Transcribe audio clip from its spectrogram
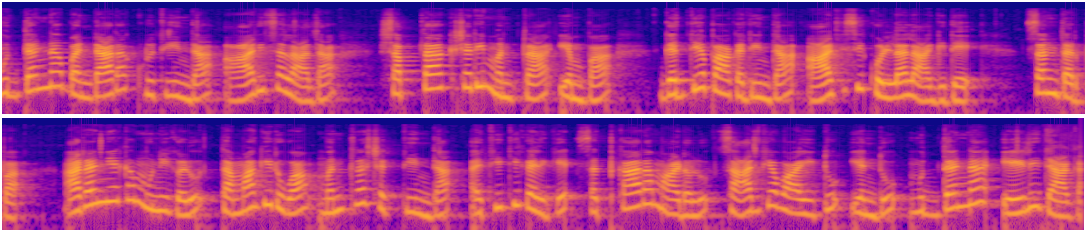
ಮುದ್ದಣ್ಣ ಭಂಡಾರ ಕೃತಿಯಿಂದ ಆರಿಸಲಾದ ಸಪ್ತಾಕ್ಷರಿ ಮಂತ್ರ ಎಂಬ ಗದ್ಯಭಾಗದಿಂದ ಆರಿಸಿಕೊಳ್ಳಲಾಗಿದೆ. ಸಂದರ್ಭ. ಅರಣ್ಯಕ ಮುನಿಗಳು ತಮಗಿರುವ ಮಂತ್ರಶಕ್ತಿಯಿಂದ ಅತಿಥಿಗಳಿಗೆ ಸತ್ಕಾರ ಮಾಡಲು ಸಾಧ್ಯವಾಯಿತು ಎಂದು ಮುದ್ದಣ್ಣ ಹೇಳಿದಾಗ,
